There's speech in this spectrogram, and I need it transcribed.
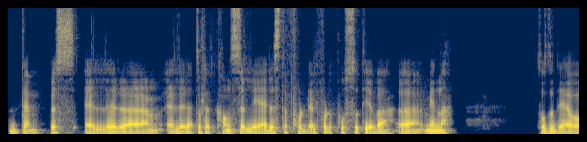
dempes eller, eh, eller rett og slett kanselleres til fordel for det positive eh, minnet. Så det å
